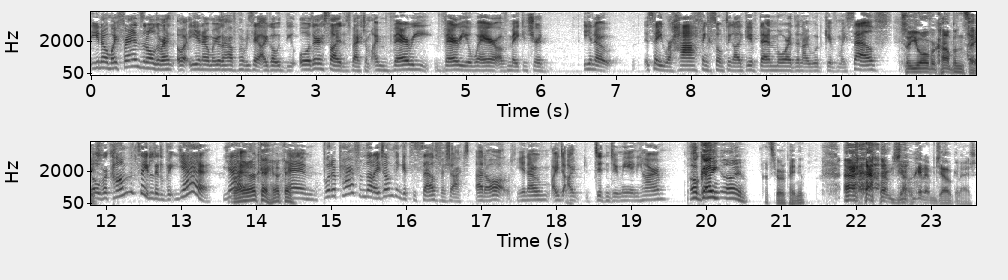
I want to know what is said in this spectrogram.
You know, my friends and all the rest. uh, You know, my other half probably say I go the other side of the spectrum. I'm very, very aware of making sure. You know, say we're halving something, I'll give them more than I would give myself. So you overcompensate. I overcompensate a little bit. Yeah, yeah. Right, okay, okay. Um, but apart from that, I don't think it's a selfish act at all. You know, I, I didn't do me any harm. Okay, oh, that's your opinion. I'm joking. I'm joking. Ash.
